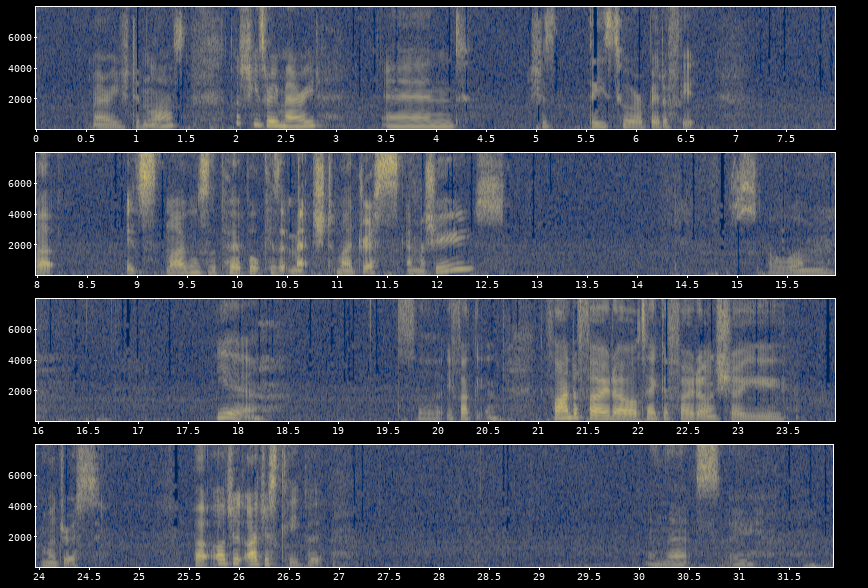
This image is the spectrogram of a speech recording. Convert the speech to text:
marriage didn't last. But she's remarried and she's these two are a better fit. But it's was the purple because it matched my dress and my shoes. So um yeah. So if I can find a photo I'll take a photo and show you my dress. But I'll just I just keep it and that so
